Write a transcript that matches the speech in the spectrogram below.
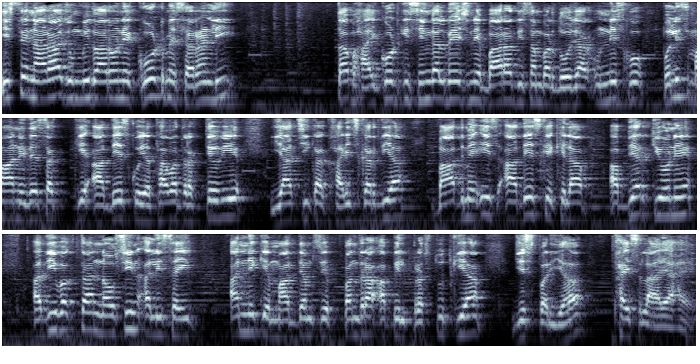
इससे नाराज़ उम्मीदवारों ने कोर्ट में शरण ली। तब हाईकोर्ट की सिंगल बेंच ने 12 दिसंबर 2019 को पुलिस महानिदेशक के आदेश को यथावत रखते हुए याचिका खारिज कर दिया। बाद में इस आदेश के खिलाफ अभ्यर्थियों ने अधिवक्ता नौसीन अली सहित अन्य के माध्यम से 15 अपील प्रस्तुत किया, जिस पर यह फैसला आया है।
